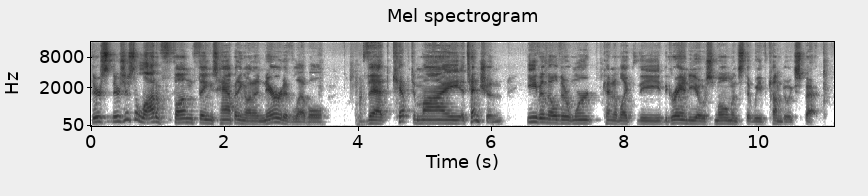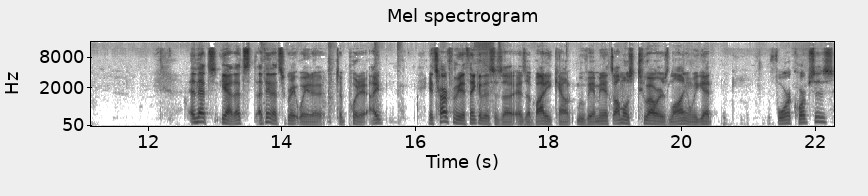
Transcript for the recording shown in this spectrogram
there's there's just a lot of fun things happening on a narrative level that kept my attention even though there weren't kind of like the the grandiose moments that we've come to expect and that's yeah, that's I think that's a great way to to put it. I it's hard for me to think of this as a as a body count movie. I mean, it's almost two hours long, and we get four corpses,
